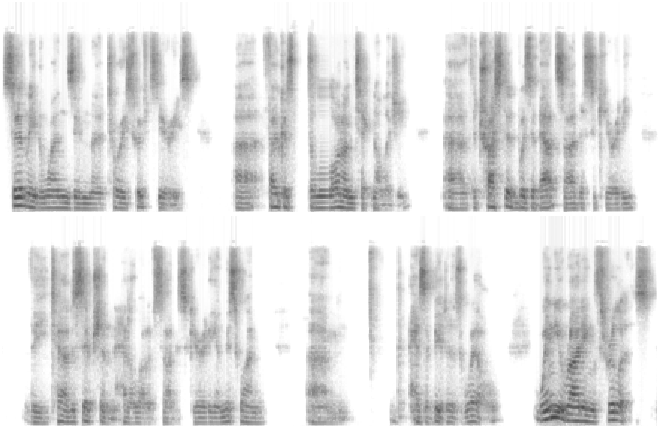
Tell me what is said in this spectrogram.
certainly the ones in the Tori Swyft series, uh, focused a lot on technology. Uh, the Trusted was about cybersecurity the Tower Deception had a lot of cybersecurity, and this one um, has a bit as well. When you're writing thrillers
